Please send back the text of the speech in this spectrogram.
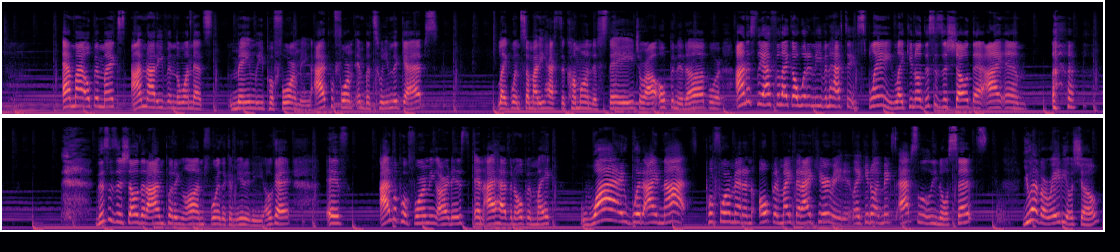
at my open mics, I'm not even the one that's mainly performing. I perform in between the gaps. Like when somebody has to come on the stage or I'll open it up or honestly, I feel like I wouldn't even have to explain. Like, you know, this is a show that I am This is a show that I'm putting on for the community, okay? If I'm a performing artist and I have an open mic, why would I not perform at an open mic that I curated? Like, you know, it makes absolutely no sense. You have a radio show.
